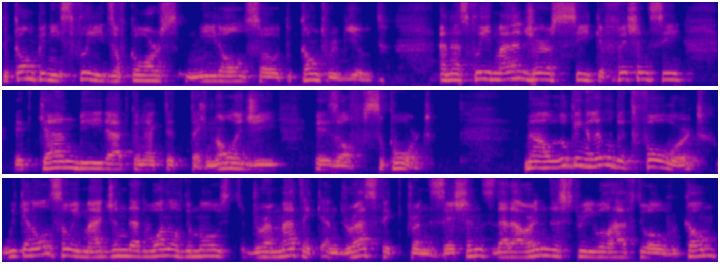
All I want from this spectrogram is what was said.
the company's fleets, of course, need also to contribute. And as fleet managers seek efficiency, it can be that connected technology is of support. Now, looking a little bit forward, we can also imagine that one of the most dramatic and drastic transitions that our industry will have to overcome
